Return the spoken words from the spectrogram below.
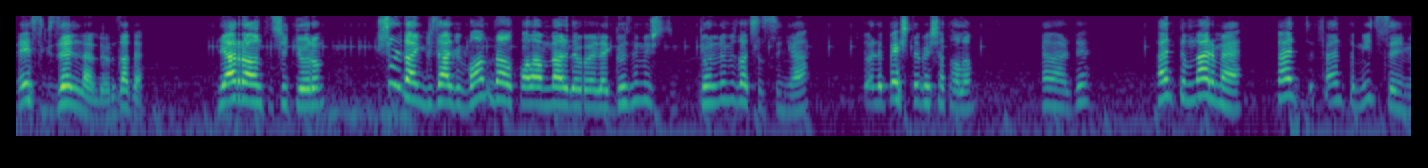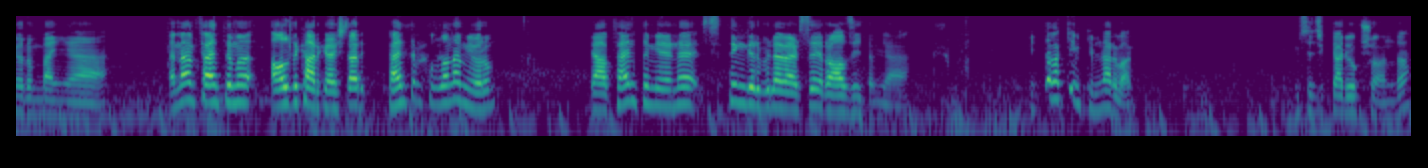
Neyse güzel ilerliyoruz hadi. Diğer round'u çekiyorum. Şuradan güzel bir vandal falan ver de böyle gözümüz gönlümüz açılsın ya. Şöyle 5'te 5 atalım. Ne verdi? Phantom verme. Phant Phantom hiç sevmiyorum ben ya. Hemen Phantom'ı aldık arkadaşlar. Phantom kullanamıyorum. Ya Phantom yerine Stinger bile verse razıydım ya. Bitti bakayım kimler var. Kimsecikler yok şu anda.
